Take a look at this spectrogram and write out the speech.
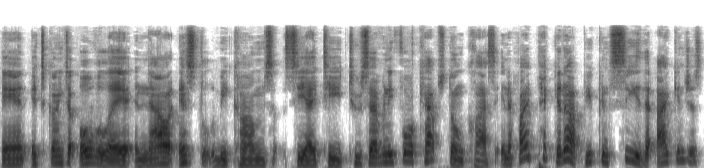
and it's going to overlay it and now it instantly becomes CIT 274 capstone class. And if I pick it up you can see that I can just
